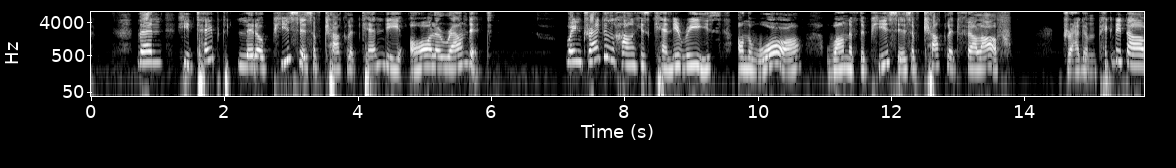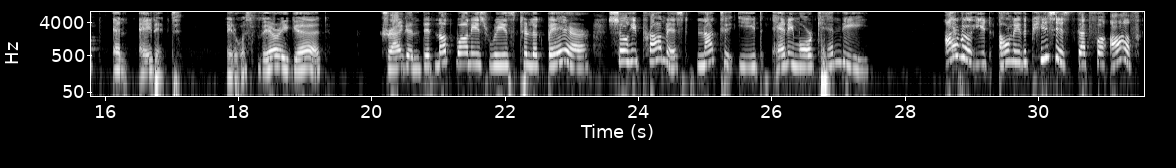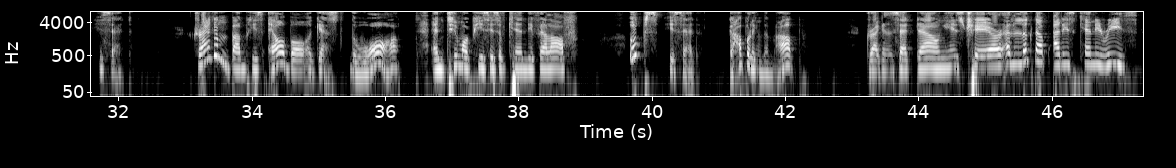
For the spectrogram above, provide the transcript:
Then he taped little pieces of chocolate candy all around it. When Dragon hung his candy wreath on the wall, one of the pieces of chocolate fell off. Dragon picked it up and ate it. It was very good. Dragon did not want his wreath to look bare, so he promised not to eat any more candy. I will eat only the pieces that fall off, he said. Dragon bumped his elbow against the wall, and two more pieces of candy fell off. Oops, he said, gobbling them up. Dragon sat down in his chair and looked up at his candy wreath.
